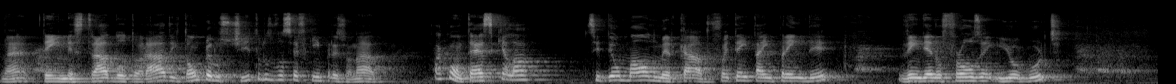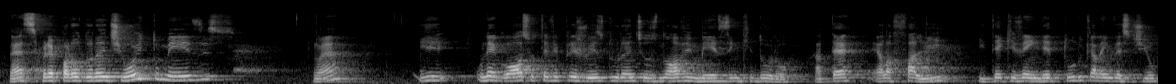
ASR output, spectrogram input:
né, tem mestrado, doutorado, então pelos títulos você fica impressionado. Acontece que ela se deu mal no mercado, foi tentar empreender vendendo frozen iogurte, né, se preparou durante oito meses, não é? E o negócio teve prejuízo durante os nove meses em que durou, até ela falir e ter que vender tudo que ela investiu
